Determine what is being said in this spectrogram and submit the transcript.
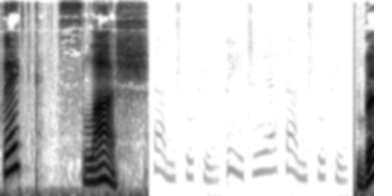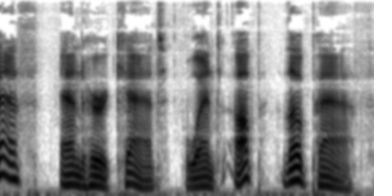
thick slush. Beth and her cat went up the path.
